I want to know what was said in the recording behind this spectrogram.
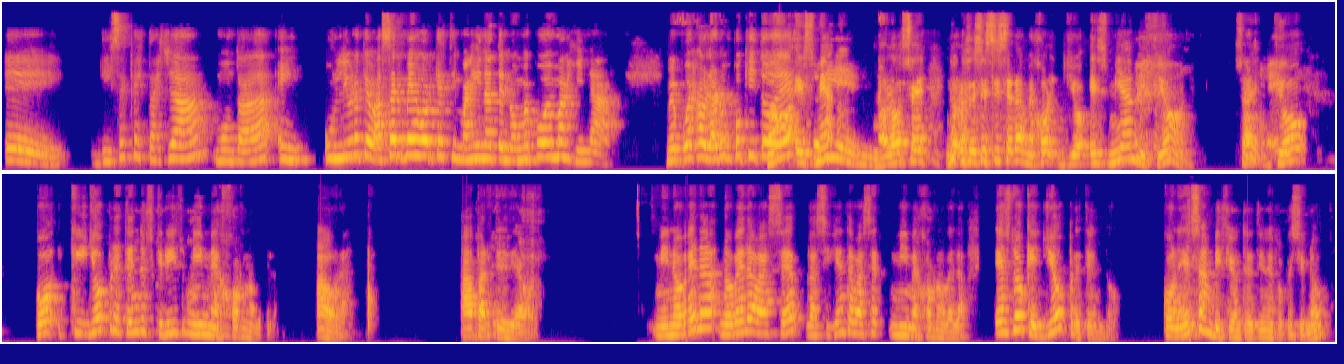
eh, dices que estás ya montada en un libro que va a ser mejor que este, imagínate, no me puedo imaginar. ¿Me puedes hablar un poquito de eso? no lo sé, no lo sé si será mejor. Yo, es mi ambición. O sea, yo, yo pretendo escribir mi mejor novela. Ahora. A partir de ahora. Mi novena novela va a ser, la siguiente va a ser mi mejor novela. Es lo que yo pretendo. Con esa ambición te tienes, porque si no.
